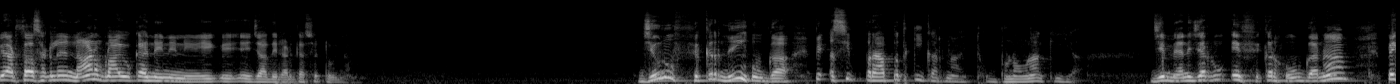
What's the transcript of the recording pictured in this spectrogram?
ਵੀ ਅੱਠ ਦਸ ਅਗਲੇ ਨੇ ਨਾਨ ਬਣਾਇਓ ਕਹੇ, ਨਹੀਂ ਨਹੀਂ ਨਹੀਂ, ਇਹ- ਇਹ ਜ਼ਿਆਦਾ ਲੜ ਗਿਆ ਸਿੱਟੋ ਇਹਨਾਂ ਨੂੰ ਜੇ ਉਹਨੂੰ ਫਿਕਰ ਨਹੀਂ ਹੋਊਗਾ ਵੀ ਅਸੀਂ ਪ੍ਰਾਪਤ ਕੀ ਕਰਨਾ, ਇੱਥੋਂ ਬਣਾਉਣਾ ਕੀ ਆ ਜੇ ਮੈਨੇਜਰ ਨੂੰ ਇਹ ਫਿਕਰ ਹੋਊਗਾ ਨਾ ਵੀ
